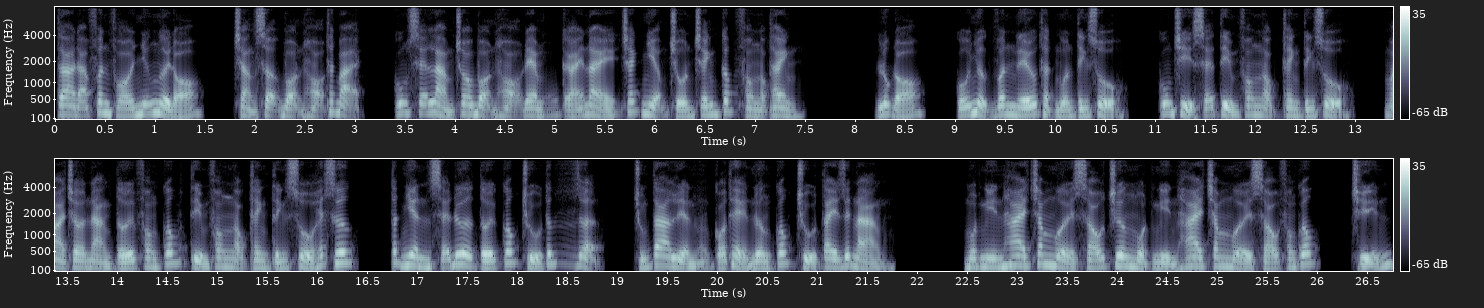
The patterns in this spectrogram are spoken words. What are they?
ta đã phân phối những người đó, chẳng sợ bọn họ thất bại, cũng sẽ làm cho bọn họ đem cái này trách nhiệm trốn tránh cấp Phong Ngọc Thanh. Lúc đó, Cố Nhược Vân nếu thật muốn tính sổ, cũng chỉ sẽ tìm Phong Ngọc Thanh tính sổ, mà chờ nàng tới phong cốc tìm Phong Ngọc Thanh tính sổ hết sức, tất nhiên sẽ đưa tới cốc chủ tức giận, chúng ta liền có thể nương cốc chủ tay giết nàng. 1216 chương 1216 phong cốc, 9.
